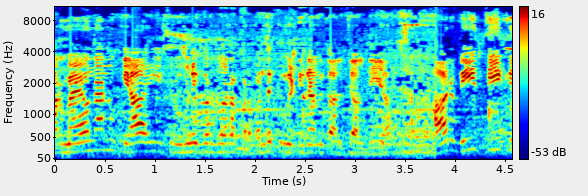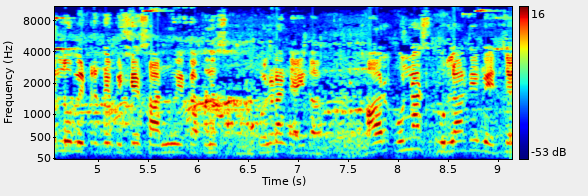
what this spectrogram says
ਔਰ ਮੈਂ ਉਹਨਾਂ ਨੂੰ ਕਿਹਾ ਸੀ ਸ਼੍ਰੋਮਣੀ ਗੁਰਦੁਆਰਾ ਪ੍ਰਬੰਧਕ ਕਮੇਟੀ ਨਾਲ ਵੀ ਗੱਲ ਚੱਲਦੀ ਆ। ਹਰ 20 30 ਕਿਲੋਮੀਟਰ ਦੇ ਪਿੱਛੇ ਸਾਨੂੰ ਇੱਕ ਆਪਣਾ ਸਕੂਲ ਖੋਲਣਾ ਚਾਹੀਦਾ। ਔਰ ਉਹਨਾਂ ਸਕੂਲਾਂ ਦੇ ਵਿੱਚ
